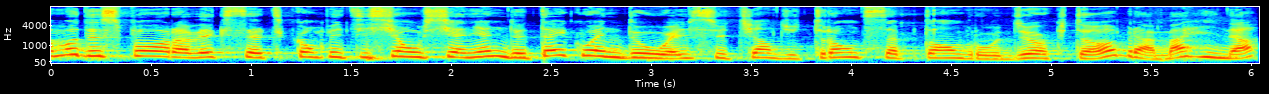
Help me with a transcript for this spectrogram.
Un mot de sport avec cette compétition océanienne de taekwondo. Elle se tient du 30 septembre au 2 octobre à Mahina.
